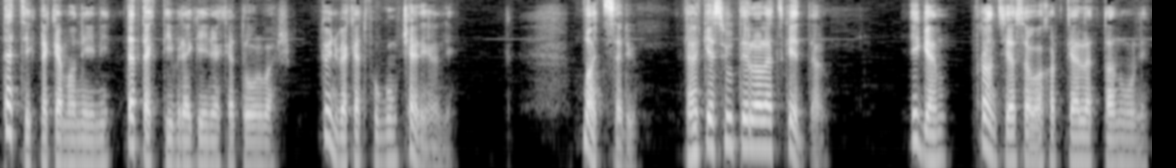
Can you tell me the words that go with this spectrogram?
Tetszik nekem a néni, detektív regényeket olvas. Könyveket fogunk cserélni. Nagyszerű. Elkészültél a leckéddel? Igen, francia szavakat kellett tanulni.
